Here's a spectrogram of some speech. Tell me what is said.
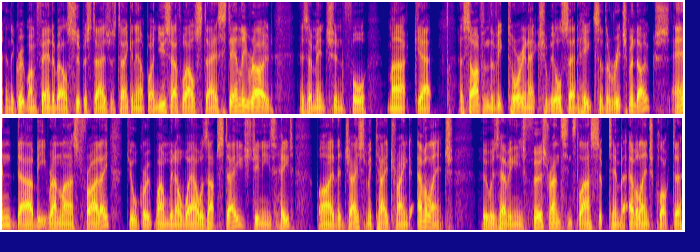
and the Group 1 Fanta Bale Superstars was taken out by New South Wales star Stanley Road, as I mentioned, for Mark Gatt. Aside from the Victorian action, we also had heats of the Richmond Oaks and Derby run last Friday. Dual Group 1 winner Wow was upstaged in his heat by the Jason McKay trained Avalanche who was having his first run since last September. Avalanche clocked a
